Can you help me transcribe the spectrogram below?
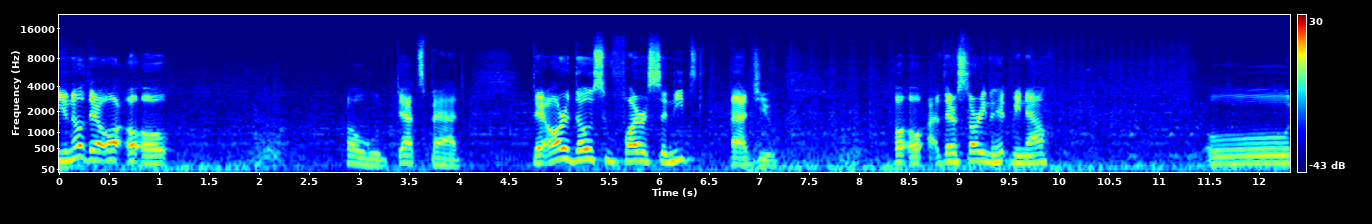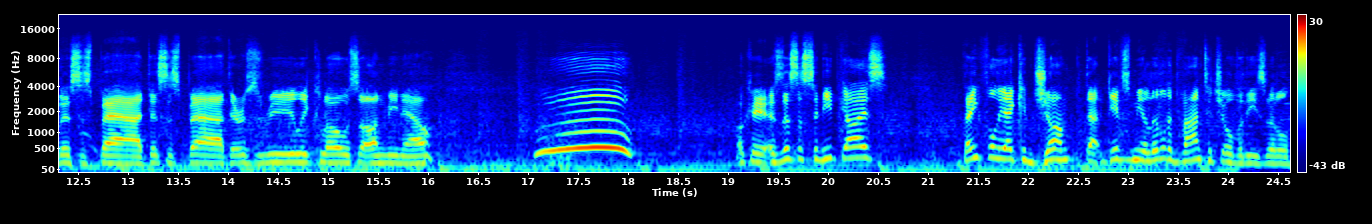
you know there are... Uh-oh. Oh, that's bad. There are those who fire Zenith at you. Uh-oh, uh, they're starting to hit me now. Oh, this is bad. This is bad. They're really close on me now. Woo! Okay, is this a Zenith, guys? Thankfully, I can jump. That gives me a little advantage over these little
